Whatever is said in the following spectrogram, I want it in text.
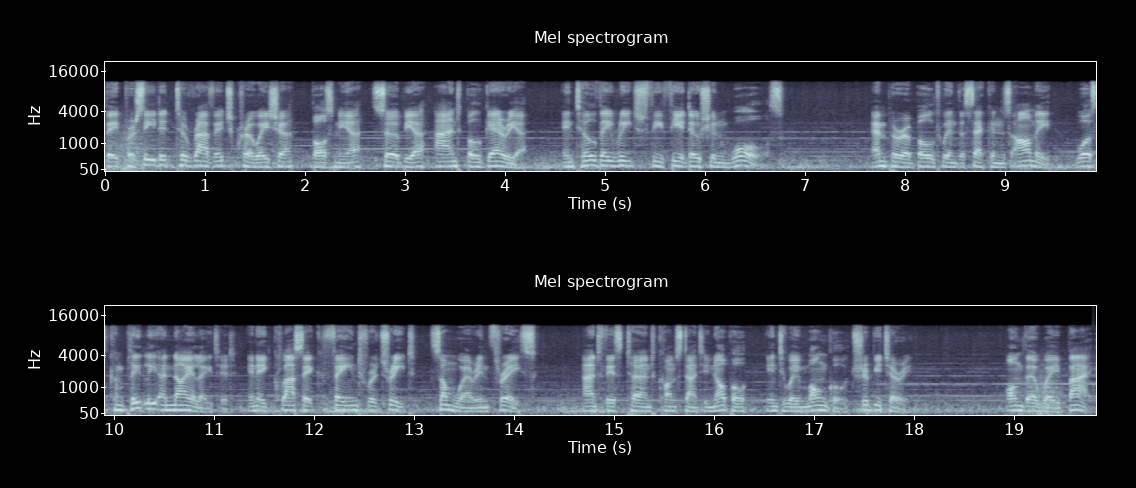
They proceeded to ravage Croatia, Bosnia, Serbia and Bulgaria until they reached the Theodosian Walls. Emperor Baldwin II's army was completely annihilated in a classic feigned retreat somewhere in Thrace, and this turned Constantinople into a Mongol tributary. On their way back,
